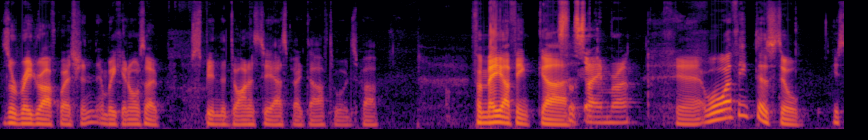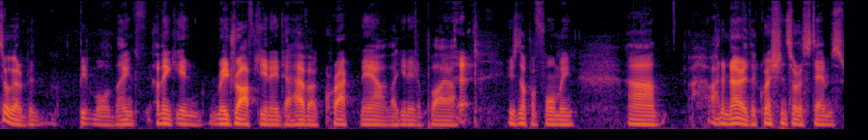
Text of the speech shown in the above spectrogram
It's a redraft question, and we can also spin the dynasty aspect afterwards. But for me, I think uh, It's the same, right? Yeah, well, I think there's still he's still got a bit, bit more length. I think in redraft you need to have a crack now, like you need a player Yeah. who's not performing. Um, I don't know. The question sort of stems:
